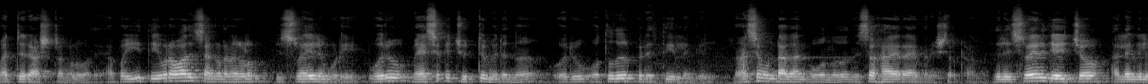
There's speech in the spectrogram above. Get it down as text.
മറ്റ് രാഷ്ട്രങ്ങളും അതെ. അപ്പോൾ ഈ തീവ്രവാദി സംഘടനകളും ഇസ്രയേലും കൂടി ഒരു മേശയ്ക്ക് ചുറ്റുമിരുന്ന് ഒരു ഒത്തുതീർപ്പിലെത്തിയില്ലെങ്കിൽ നാശമുണ്ടാകാൻ പോകുന്നത് നിസ്സഹായരായ മനുഷ്യർക്കാണ്. ഇതിൽ ഇസ്രയേൽ ജയിച്ചോ അല്ലെങ്കിൽ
